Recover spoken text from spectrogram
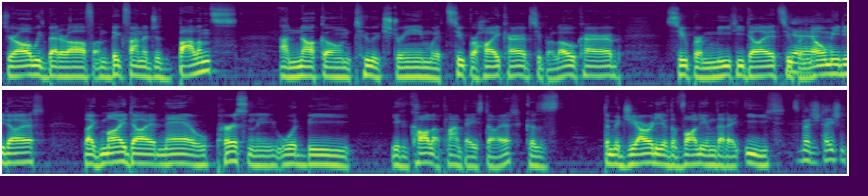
So you're always better off. I'm a big fan of just balance and not going too extreme with super high carb, super low carb, super meaty diet, super Yeah. no meaty diet. Like my diet now, personally, would be you could call it a plant based diet because the majority of the volume that I eat It's vegetation.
